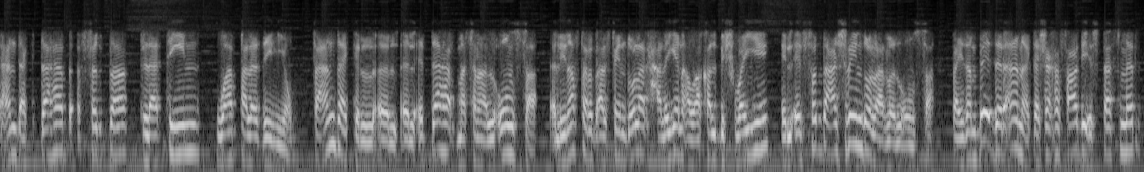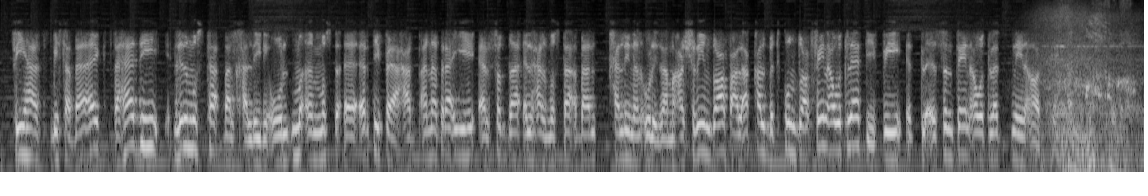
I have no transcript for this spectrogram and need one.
عندك ذهب فضة بلاتين وبالادينيوم فعندك الذهب مثلا الأونصة اللي نفترض 2000 دولار حاليا أو أقل بشوية الفضة 20 دولار للأونصة فإذا بقدر أنا كشخص عادي أستثمر فيها بسبائك فهذه للمستقبل خليني أقول مست... ارتفاعها أنا برأيي الفضة لها المستقبل خلينا نقول إذا مع 20 ضعف على الأقل بتكون ضعفين أو ثلاثة في سنتين أو ثلاث سنين قادمة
